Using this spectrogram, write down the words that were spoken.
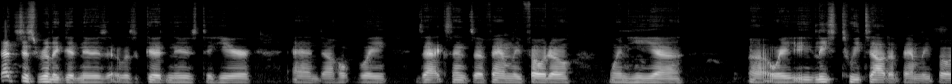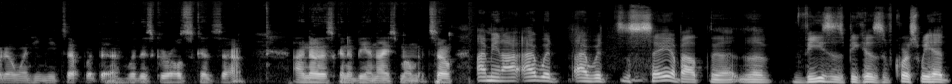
that's just really good news. It was good news to hear, and uh, hopefully Zach sends a family photo when he, uh, uh, or he at least tweets out a family photo when he meets up with the with his girls, because uh, I know it's going to be a nice moment. So I mean, I, I would I would say about the the visas because of course we had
